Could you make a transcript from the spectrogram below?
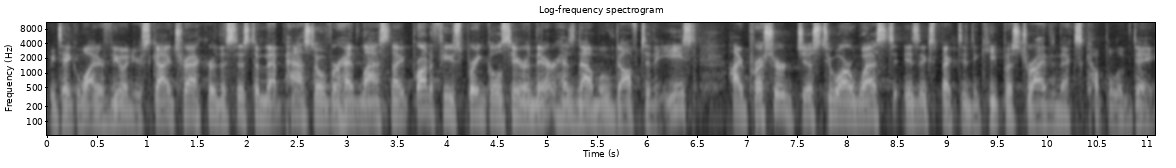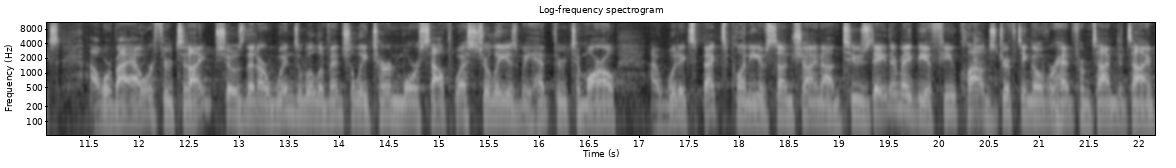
We take a wider view on your sky tracker. The system that passed overhead last night brought a few sprinkles here and there, has now moved off to the east. High pressure just to our west is expected to keep us dry the next couple of days. Hour by hour through tonight shows that our winds will eventually turn more southwesterly as we head through tomorrow. I would expect plenty of sunshine on Tuesday. There may be a few clouds drifting overhead from time to time,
